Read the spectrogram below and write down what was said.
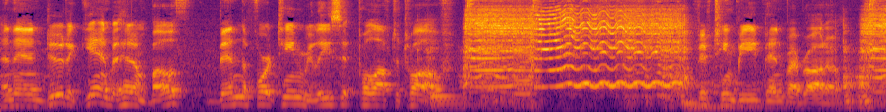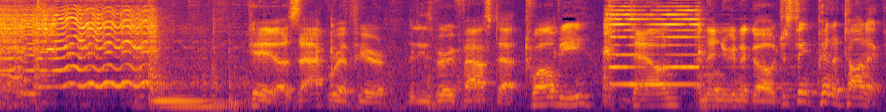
And then do it again, but hit them both. Bend the 14, release it, pull off to 12. 15B, bend vibrato. Okay, a Zakk riff here that he's very fast at. 12E, down, and then you're gonna go, just think pentatonic.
